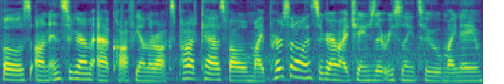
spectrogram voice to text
Follow us on Instagram at Coffee on the Rocks Podcast. Follow my personal Instagram. I changed it recently to my name,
